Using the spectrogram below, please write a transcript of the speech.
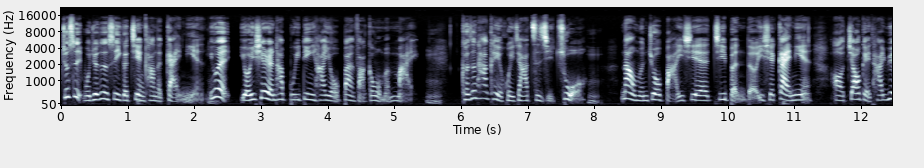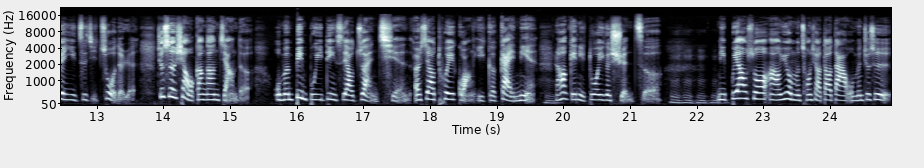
就是我觉得这是一个健康的概念，嗯、因为有一些人他不一定他有办法跟我们买，嗯，可是他可以回家自己做，嗯。那我们就把一些基本的一些概念哦、呃，交给他愿意自己做的人。就是像我刚刚讲的，我们并不一定是要赚钱，而是要推广一个概念，然后给你多一个选择。你不要说啊，因为我们从小到大，我们就是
